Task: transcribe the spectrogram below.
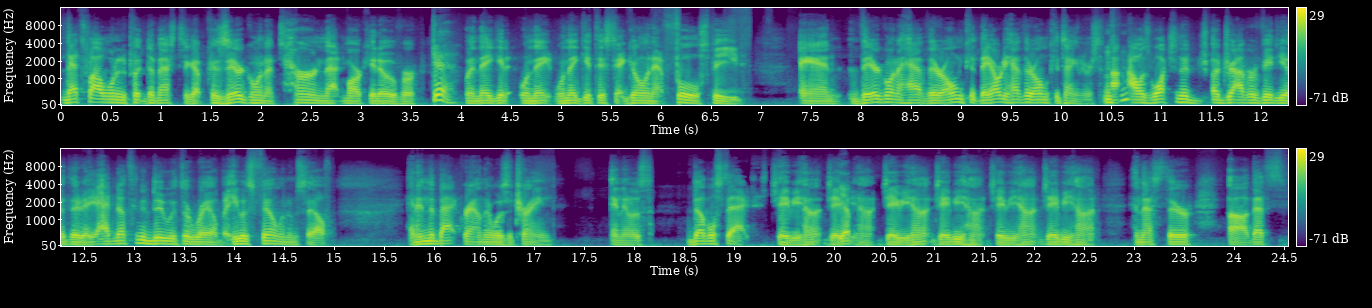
that's why I wanted to put domestic up because they're going to turn that market over yeah, when they get when they when they get this going at full speed, and they're going to have their own. They already have their own containers. I, I was watching a, a driver video the other day. It had nothing to do with the rail, but he was filming himself, and in the background there was a train, and it was double stacked. JB Hunt, JB Yep. Hunt, JB Hunt, JB Hunt, JB Hunt, JB Hunt, and that's their uh, that's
